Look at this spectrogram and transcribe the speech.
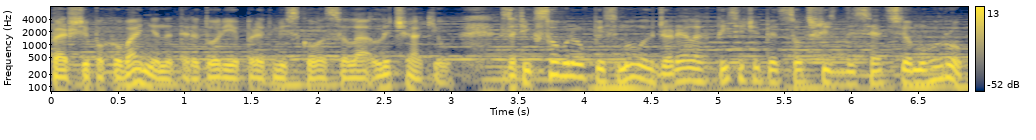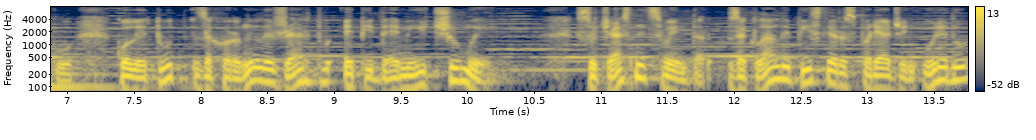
Перші поховання на території передміського села Личаків зафіксовано в письмових джерелах 1567 року, коли тут захоронили жертв епідемії чуми. Сучасний цвинтар заклали після розпоряджень уряду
